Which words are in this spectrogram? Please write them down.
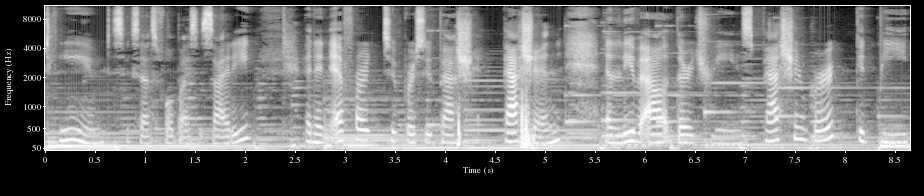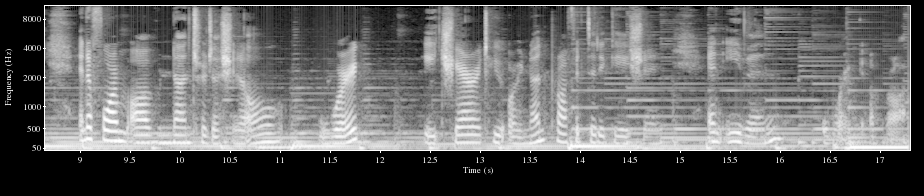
deemed successful by society in an effort to pursue passion, passion and live out their dreams. Passion work could be in the form of non traditional work, a charity or non-profit dedication, and even work abroad.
